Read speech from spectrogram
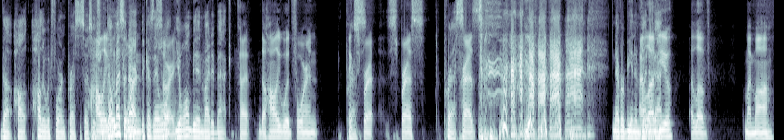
The Hol- Hollywood Foreign Press Association. Hollywood Don't mess it up because they won't. You won't be invited back. cut, the Hollywood Foreign Press. Express Express Press. Press. Never being invited I love back. you. I love my mom,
